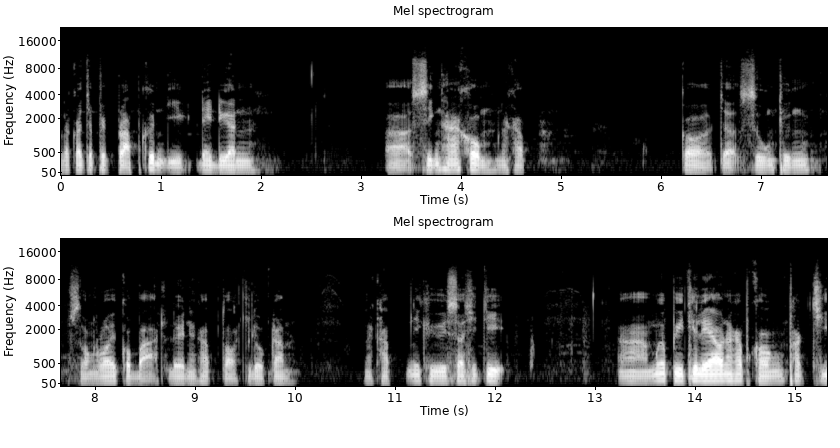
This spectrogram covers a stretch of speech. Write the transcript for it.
แล้วก็จะไปปรับขึ้นอีกในเดือนอสิงหาคมนะครับ ก็จะสูงถึง 200 กว่าบาทเลยนะครับ ต่อกิโลกรัมนะครับนี่คือสถิติเมื่อปีที่แล้วนะครับของผักชี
